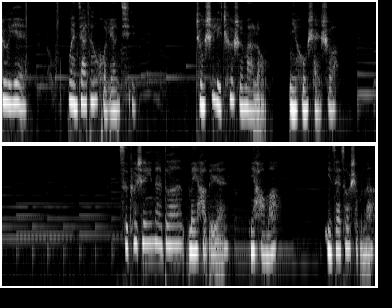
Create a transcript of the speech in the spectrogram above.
入夜，万家灯火亮起，城市里车水马龙，霓虹闪烁。此刻声音那端美好的人，你好吗？你在做什么呢？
